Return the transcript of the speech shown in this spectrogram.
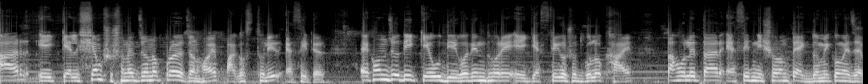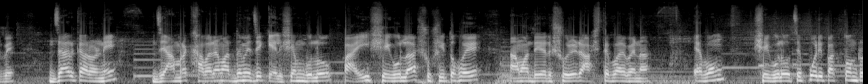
আর এই ক্যালসিয়াম শোষণের জন্য প্রয়োজন হয় পাকস্থলীর অ্যাসিডের। এখন যদি কেউ দীর্ঘদিন ধরে এই গ্যাস্ট্রিক ওষুধগুলো খায়, তাহলে তার অ্যাসিড নিঃসরণ তো একদমই কমে যাবে। যার কারণে যে আমরা খাবারের মাধ্যমে যে ক্যালসিয়ামগুলো পাই, সেগুলো শোষিত হয়ে আমাদের শরীরে আসতে পারবে না এবং সেগুলো হচ্ছে পরিপাকতন্ত্র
